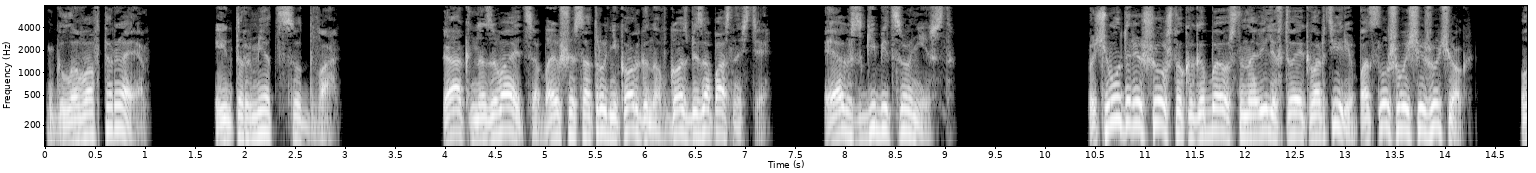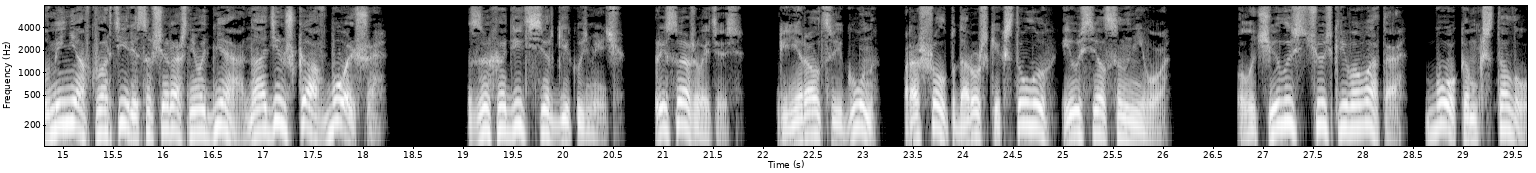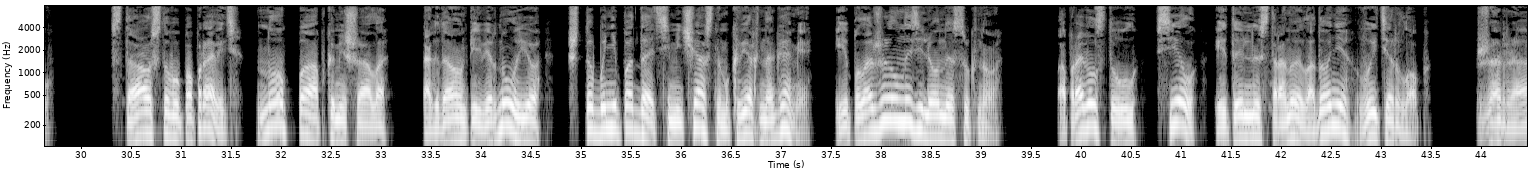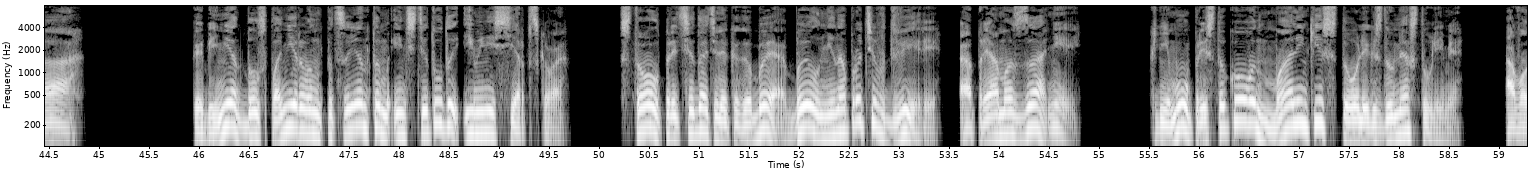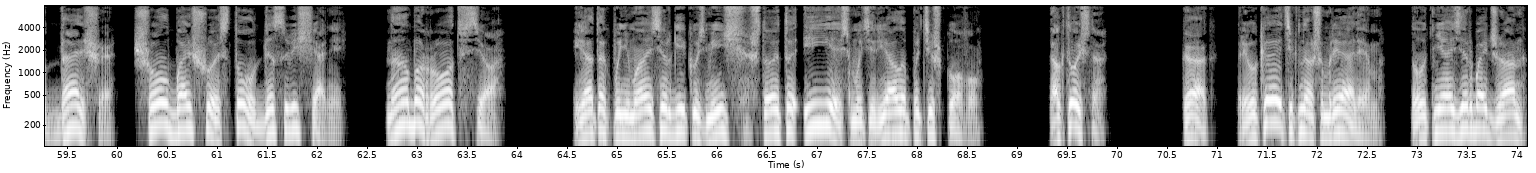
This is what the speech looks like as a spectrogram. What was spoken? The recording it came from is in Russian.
Глава вторая. Интермеццо 2. Как называется бывший сотрудник органов госбезопасности? Эксгибиционист. Почему ты решил, что КГБ установили в твоей квартире подслушивающий жучок? У меня в квартире со вчерашнего дня на один шкаф больше. Заходите, Сергей Кузьмич. Присаживайтесь. Генерал Цвигун прошел по дорожке к стулу и уселся на него. Получилось чуть кривовато, боком к столу. Встал, чтобы поправить, но папка мешала. Тогда он перевернул ее, чтобы не подать семичастному кверх ногами, и положил на зеленое сукно. Поправил стул, сел и тыльной стороной ладони вытер лоб. Жара. Кабинет был спланирован пациентом института имени Сербского. Стол председателя КГБ был не напротив двери, а прямо за ней. К нему пристыкован маленький столик с двумя стульями. А вот дальше шел большой стол для совещаний. Наоборот все. Я так понимаю, Сергей Кузьмич, что это и есть материалы по Тишкову. Так точно. Как? Привыкаете к нашим реалиям? Тут не Азербайджан.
